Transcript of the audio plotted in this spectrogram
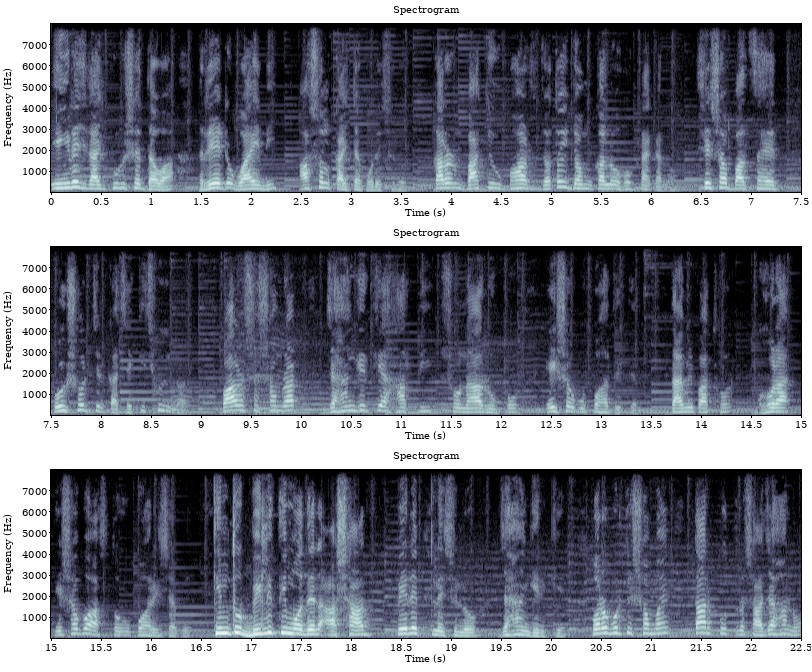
ইংরেজ রাজপুরুষের দেওয়া রেড ওয়াইনই আসল কাজটা করেছিল। কারণ বাকি উপহার যতই জমকালো হোক না কেন, সেসব বাদশাহের ঐশ্বর্যের কাছে কিছুই নয়। পারস্য সম্রাট জাহাঙ্গীরকে হাতি, সোনা, রূপো এইসব উপহার দিতেন। দামি পাথর, ঘোড়া এসবও আসতো উপহার হিসাবে। কিন্তু বিলিতি মদের আসাদ পেরে ফেলেছিল জাহাঙ্গীরকে। পরবর্তী সময় তার পুত্র শাহজাহানও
